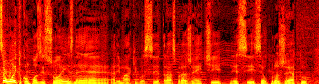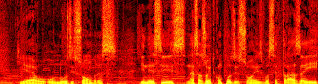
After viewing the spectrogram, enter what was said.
São oito composições, né, Arimar, que você traz pra gente nesse seu projeto, que é o, o Luz e Sombras. E nesses, nessas oito composições você traz aí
